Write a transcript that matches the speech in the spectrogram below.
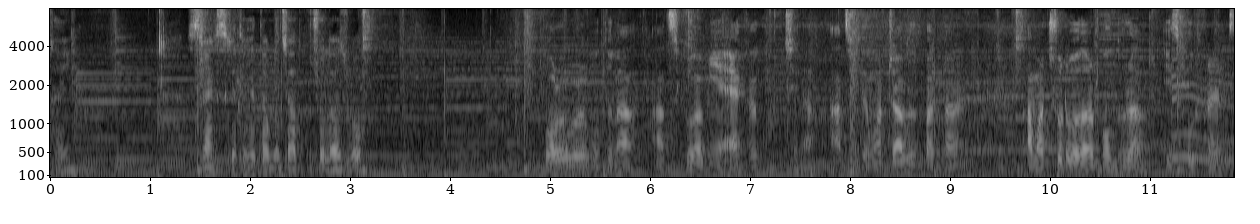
খাই। স্ন্যাক্স খেতে খেতে আমরা চাঁদপুর চলে আসব। বরাবরের মতো না, আজকেও আমি একা ঘুরছি না। আজকে আমার ট্রাভেল পার্টনার আমার ছোটোবেলার বন্ধুরা স্কুল ফ্রেন্ডস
